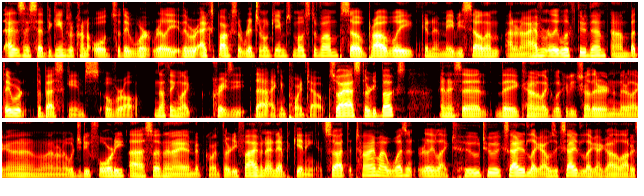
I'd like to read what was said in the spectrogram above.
As I said, the games were kind of old, so they weren't really. They were Xbox original games, most of them. So probably gonna maybe sell them. I don't know. I haven't really looked through them, um, but they weren't the best games overall. Nothing like crazy that I can point out. So I asked 30 bucks. And I said, they kind of like look at each other and they're like, uh, I don't know, would you do 40? Uh, so then I ended up going 35 and I ended up getting it. So at the time, I wasn't really like too, too excited. Like I was excited, like I got a lot of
